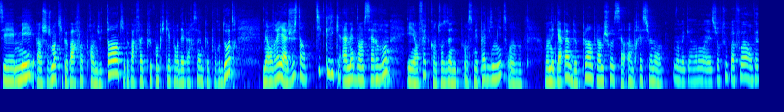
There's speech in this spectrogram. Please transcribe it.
C'est mais un changement qui peut parfois prendre du temps, qui peut parfois être plus compliqué pour des personnes que pour d'autres. Mais en vrai, il y a juste un petit clic à mettre dans le cerveau. Mhm. Et en fait, quand on se donne, on se met pas de limite, on, on est capable de plein plein de choses. C'est impressionnant. Non, mais carrément. Et surtout, parfois, en fait,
